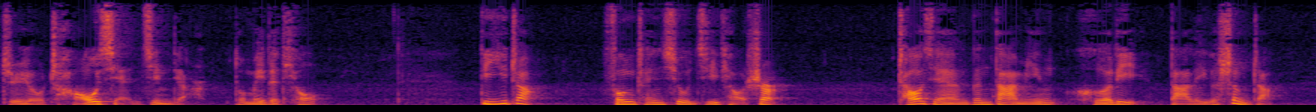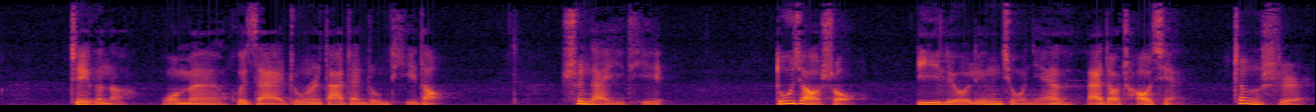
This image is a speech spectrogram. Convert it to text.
只有朝鲜近点儿都没得挑。第一仗，丰臣秀吉挑事儿，朝鲜跟大明合力打了一个胜仗。这个呢，我们会在中日大战中提到。顺带一提，都教授一六零九年来到朝鲜，正是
